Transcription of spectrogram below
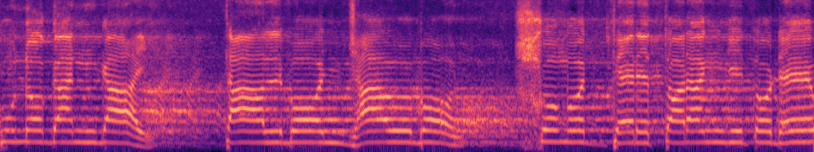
গুণগান গায়। তালবন ঝাউবন সমুদ্রের তরাঙ্গিত ঢেউ,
